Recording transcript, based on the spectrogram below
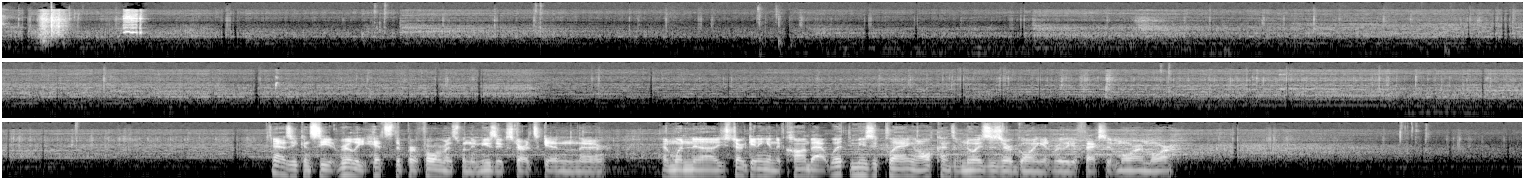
As you can see, it really hits the performance when the music starts getting there. And when uh, you start getting into combat with the music playing and all kinds of noises are going, it really affects it more and more.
